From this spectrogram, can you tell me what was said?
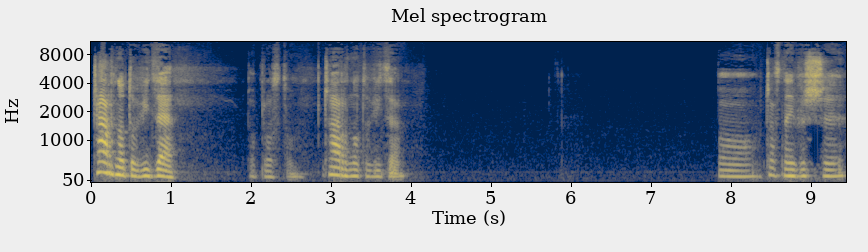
czarno to widzę. Po prostu. Czarno to widzę. Bo czas najwyższy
